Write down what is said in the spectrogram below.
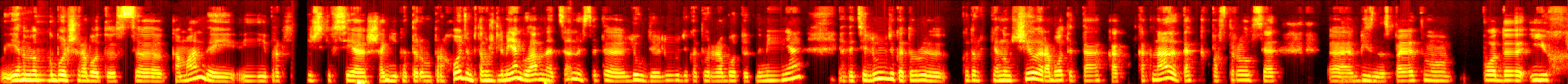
я намного больше работаю с командой и практически все шаги, которые мы проходим, потому что для меня главная ценность — это люди, люди, которые работают на меня, это те люди, которые, которых я научила работать так, как, как надо, так, как построился э, бизнес, поэтому под их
